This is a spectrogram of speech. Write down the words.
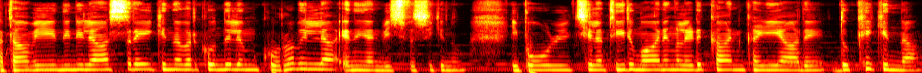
കഥാവെ നിന്നിൽ ആശ്രയിക്കുന്നവർക്കൊന്നിലും കുറവില്ല എന്ന് ഞാൻ വിശ്വസിക്കുന്നു. ഇപ്പോൾ ചില തീരുമാനങ്ങൾ എടുക്കാൻ കഴിയാതെ ദുഃഖിക്കുന്ന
